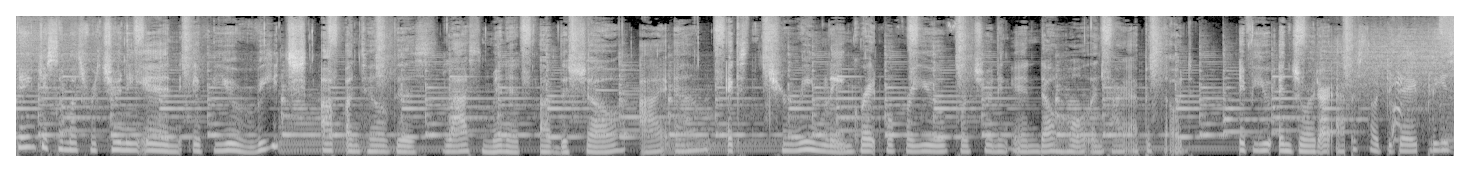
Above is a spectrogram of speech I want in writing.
Thank you so much for tuning in. If you reach up until this last minute of the show, I am extremely grateful for you for tuning in the whole entire episode. If you enjoyed our episode today, please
